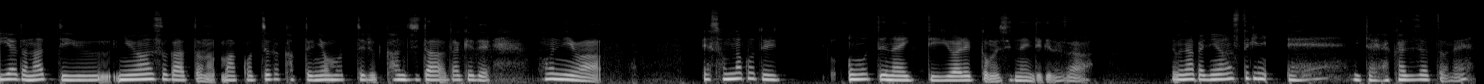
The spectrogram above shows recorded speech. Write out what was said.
嫌だなっていうニュアンスがあったの。まあこっちが勝手に思ってる感じただけで。本人はえそんなこと思ってないって言われるかもしれないんだけどさ。でもなんかニュアンス的にえー、みたいな感じだったのね。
